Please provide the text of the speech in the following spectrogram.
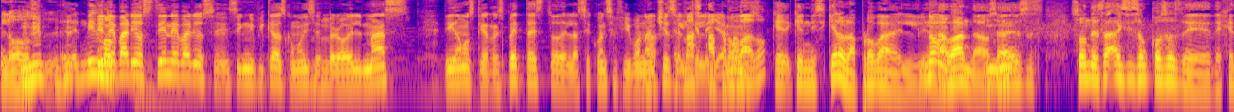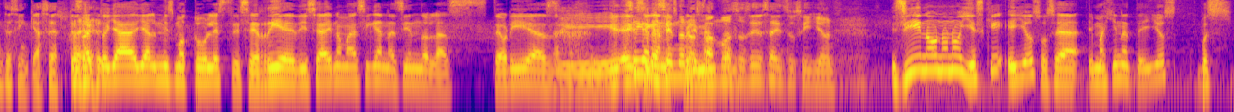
Los, el mismo Tiene varios, tiene varios eh, significados, como dice, pero el más, digamos que respeta esto de la secuencia Fibonacci es el, más que le aprobado, que, que ni siquiera lo aprueba el- No. la banda, o sea, Mm. es, son de ahí sí son cosas de, de gente sin que hacer. Exacto, ya, ya el mismo Tool este, se ríe, dice, ay, nomás sigan haciendo las teorías y eh, Sigan haciendo los experimentando". famosos, ellos ahí en su sillón. Sí, no, no, no, y es que ellos, o sea, imagínate, ellos, pues,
